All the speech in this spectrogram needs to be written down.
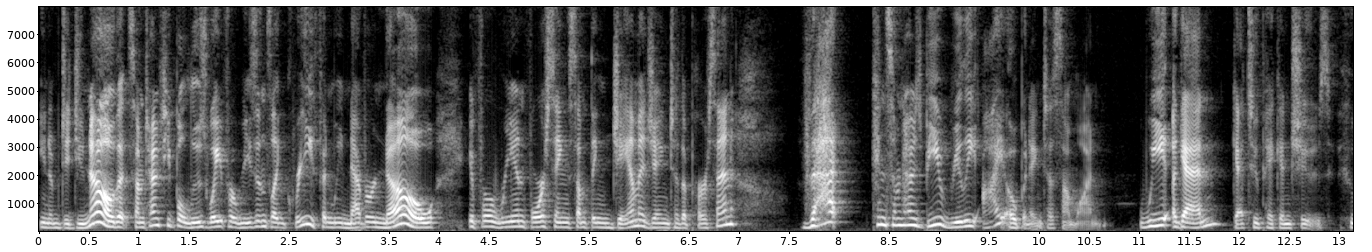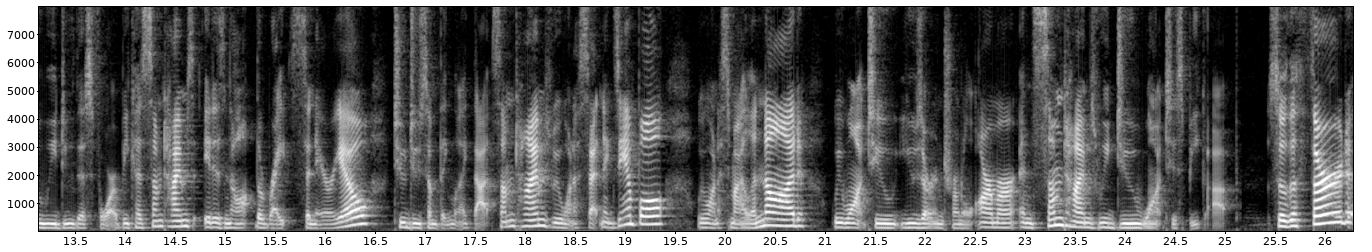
you know, did you know that sometimes people lose weight for reasons like grief and we never know if we're reinforcing something damaging to the person? That can sometimes be really eye opening to someone. We, again, get to pick and choose who we do this for because sometimes it is not the right scenario to do something like that. Sometimes we want to set an example, we want to smile and nod, we want to use our internal armor, and sometimes we do want to speak up. So, the third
